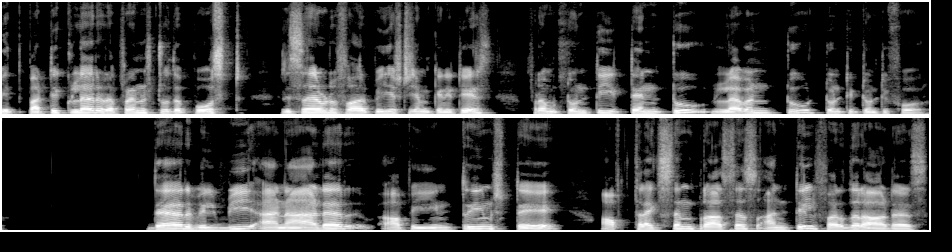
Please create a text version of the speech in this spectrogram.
with particular reference to the post reserved for PSTM candidates from 2010 to 11 to 2024. There will be an order of interim stay of selection process until further orders,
